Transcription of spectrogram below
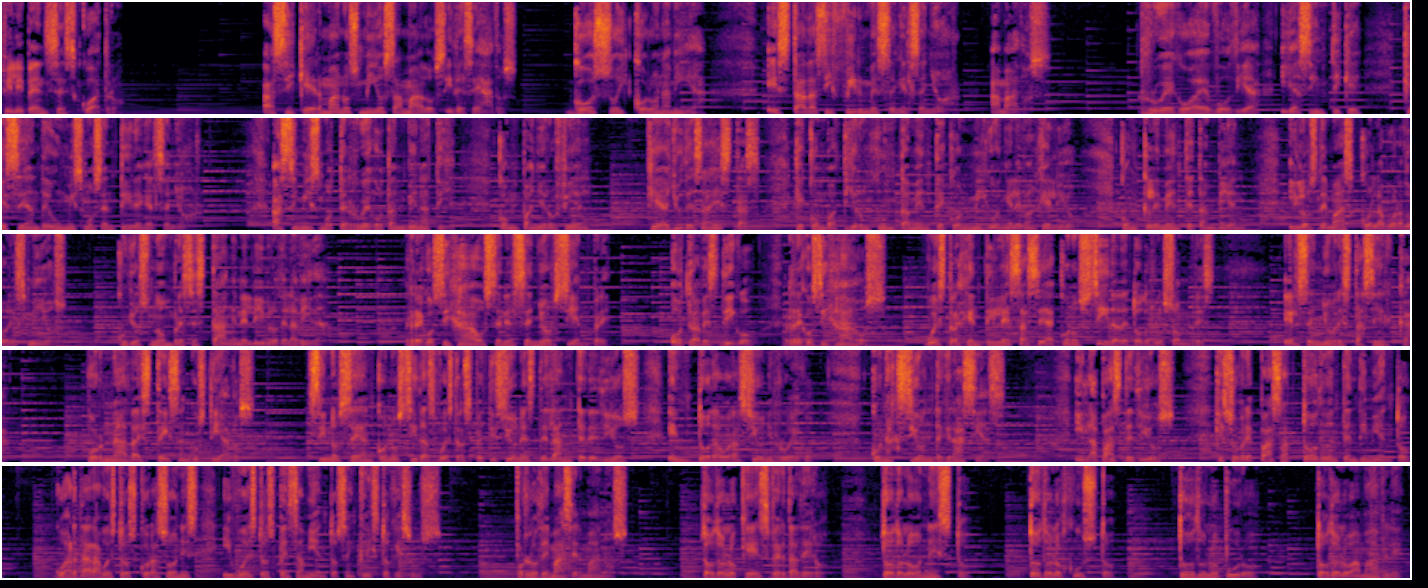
Filipenses 4 Así que hermanos míos amados y deseados, gozo y corona mía, estad así firmes en el Señor, amados. Ruego a Evodia y a Sintique que sean de un mismo sentir en el Señor. Asimismo te ruego también a ti, compañero fiel, que ayudes a estas que combatieron juntamente conmigo en el Evangelio, con Clemente también y los demás colaboradores míos cuyos nombres están en el libro de la vida. Regocijaos en el Señor siempre. Otra vez digo, regocijaos, vuestra gentileza sea conocida de todos los hombres. El Señor está cerca. Por nada estéis angustiados, sino sean conocidas vuestras peticiones delante de Dios en toda oración y ruego, con acción de gracias. Y la paz de Dios, que sobrepasa todo entendimiento, guardará vuestros corazones y vuestros pensamientos en Cristo Jesús. Por lo demás, hermanos, todo lo que es verdadero, todo lo honesto, todo lo justo, todo lo puro, todo lo amable,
